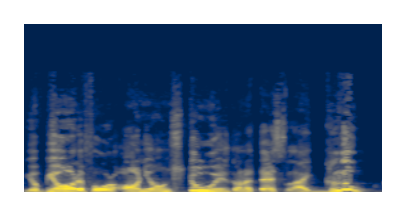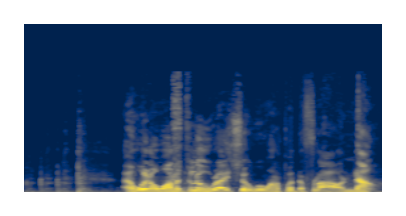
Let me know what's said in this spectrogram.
your beautiful onion stew is going to taste like glue. And we don't want to glue, right? So we want to put the flour now.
